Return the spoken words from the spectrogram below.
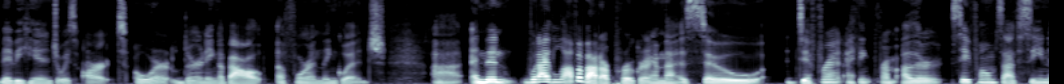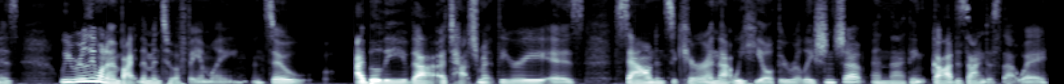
maybe he enjoys art, or learning about a foreign language. Uh, and then what I love about our program that is so different, I think, from other safe homes I've seen is we really want to invite them into a family. And so I believe that attachment theory is sound and secure and that we heal through relationship. And I think God designed us that way.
